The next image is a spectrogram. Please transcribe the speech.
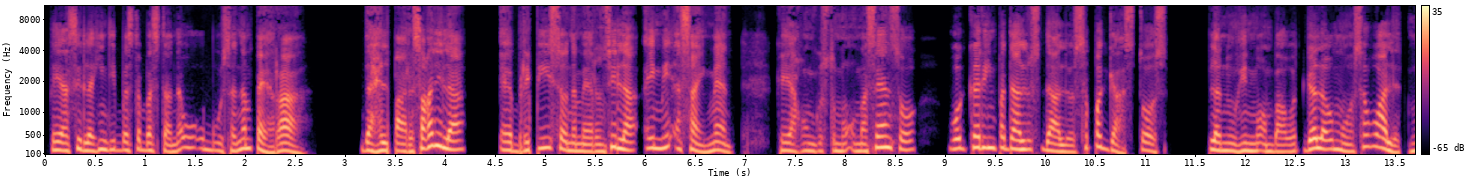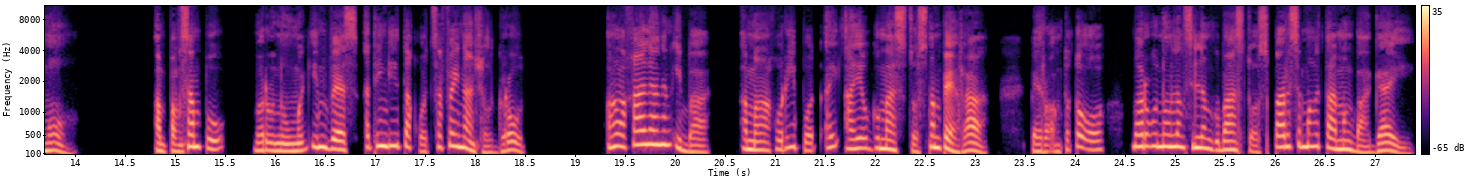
Kaya sila hindi basta-basta nauubusan ng pera. Dahil para sa kanila, every piso na meron sila ay may assignment. Kaya kung gusto mong umasenso, huwag ka rin padalos-dalos sa paggastos. Planuhin mo ang bawat galaw mo sa wallet mo. Ang pangsampu, marunong mag-invest at hindi takot sa financial growth. Ang akala ng iba, ang mga kuripot ay ayaw gumastos ng pera. Pero ang totoo, marunong lang silang gumastos para sa mga tamang bagay.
